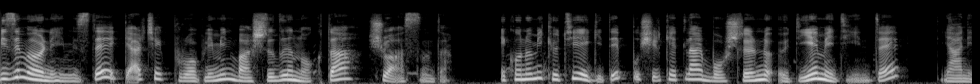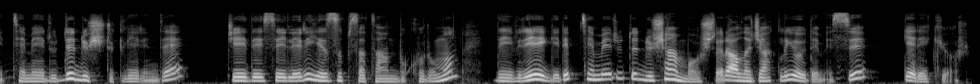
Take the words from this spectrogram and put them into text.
Bizim örneğimizde gerçek problemin başladığı nokta şu aslında. Ekonomi kötüye gidip bu şirketler borçlarını ödeyemediğinde, yani temerrüde düştüklerinde, CDS'leri yazıp satan bu kurumun devreye girip temerrüde düşen borçları alacaklıya ödemesi gerekiyor.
